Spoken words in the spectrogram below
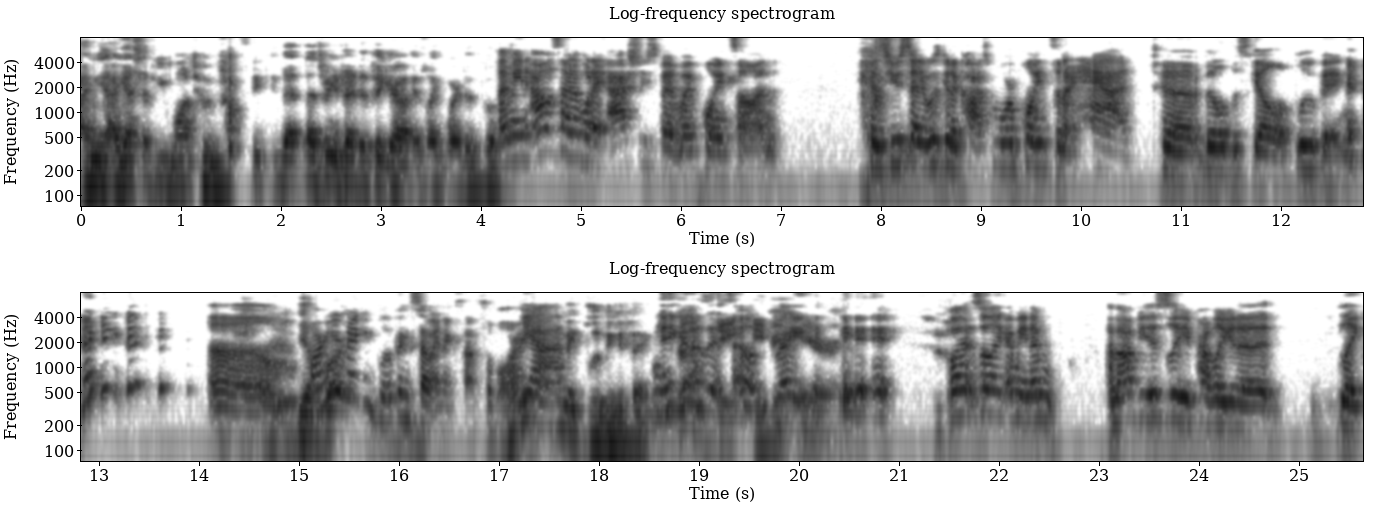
I mean, I guess if you want to, that that's what you're trying to figure out is like where does the I mean, outside of what I actually spent my points on, because you said it was going to cost more points than I had to build the skill of blooping. um, yeah, Why are bar- you making blooping so inaccessible? why are you Yeah. trying to make blooping a thing? because it sounds great. here. but so, like, I mean, I'm I'm obviously probably gonna like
